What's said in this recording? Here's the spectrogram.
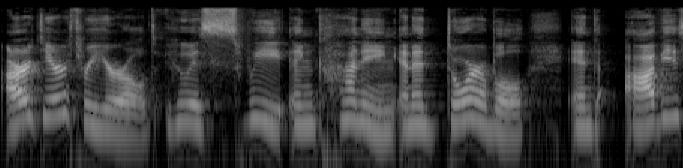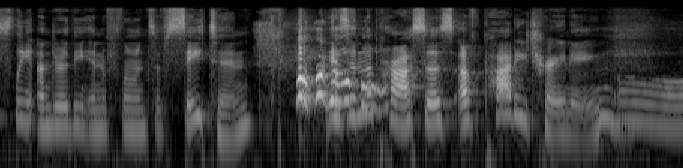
Our dear three year old, who is sweet and cunning and adorable and obviously under the influence of Satan, is in the process of potty training. Oh.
